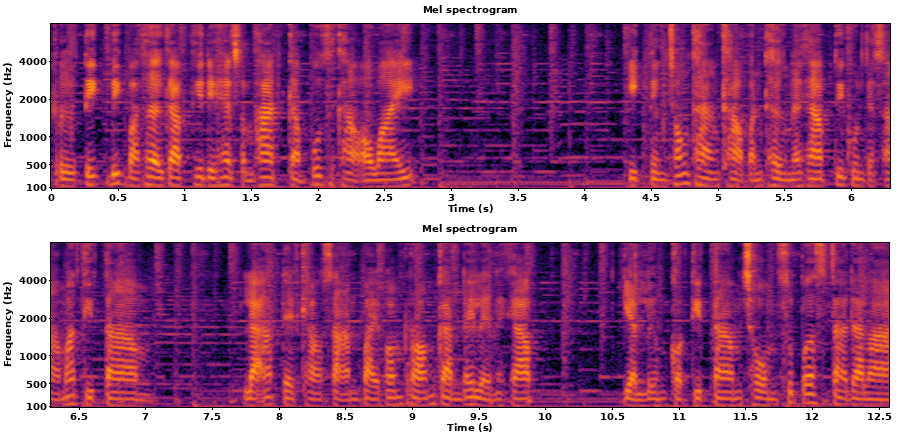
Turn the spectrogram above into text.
หรือติ๊กบิ๊กบัตเทอร์ครับที่ได้ให้สัมภาษณ์กับผู้สื่อข่าวเอาไว้ อีกหนึ่งช่องทางข่าวบันเทิงนะครับที่คุณจะสามารถติดตาม และอัปเดตข่าวสารไปพร้อม ๆ กันได้เลยนะครับ อย่าลืมกดติดตามชมซูเปอร์สตาร์ดารา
